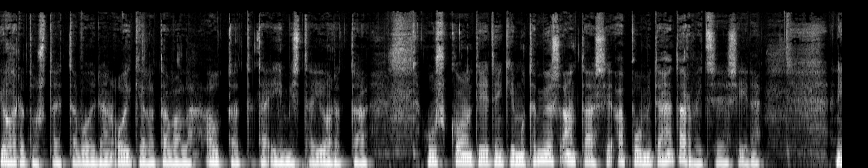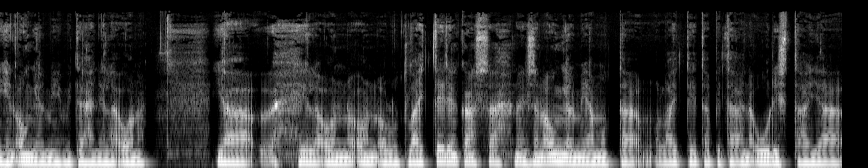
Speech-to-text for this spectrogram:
johdatusta, että voidaan oikealla tavalla auttaa tätä ihmistä ja johdattaa uskoon tietenkin, mutta myös antaa se apu, mitä hän tarvitsee siinä niihin ongelmiin, mitä hänellä on. Ja heillä on, on ollut laitteiden kanssa, no en sano ongelmia, mutta laitteita pitää aina uudistaa ja äh,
